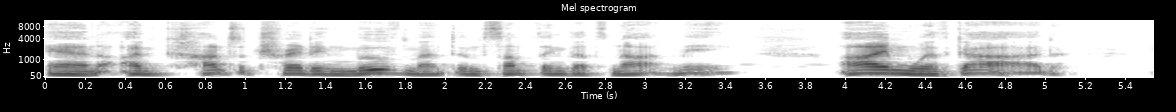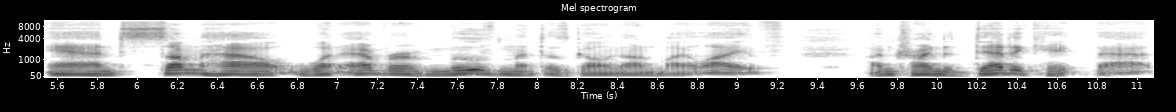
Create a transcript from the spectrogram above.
and I'm concentrating movement in something that's not me. I'm with God, and somehow whatever movement is going on in my life, I'm trying to dedicate that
